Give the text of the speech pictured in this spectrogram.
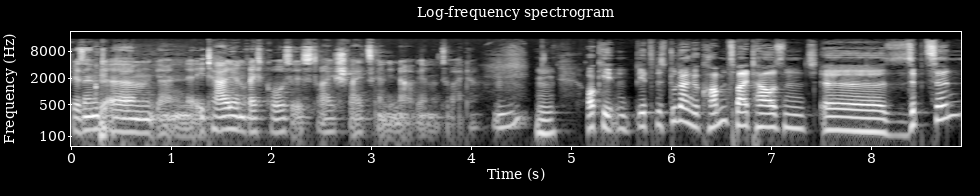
Wir sind okay. ähm, ja in Italien recht groß, Österreich, Schweiz, Skandinavien und so weiter. Mhm. Hm. Okay, jetzt bist du dann gekommen 2017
